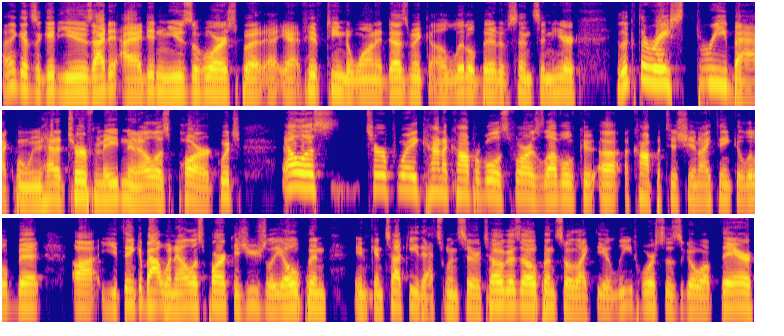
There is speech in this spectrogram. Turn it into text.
I think that's a good use. I did I didn't use the horse, but uh, at 15 to 1, it does make a little bit of sense in here. You look at the race 3 back when we had a turf maiden at Ellis Park, which Ellis Turfway kind of comparable as far as level of uh, competition, I think, a little bit. Uh, you think about when Ellis Park is usually open in Kentucky, that's when Saratoga's open. So, like the elite horses go up there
